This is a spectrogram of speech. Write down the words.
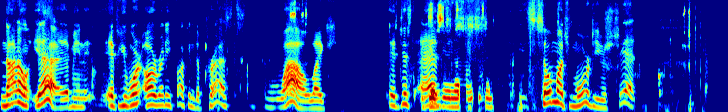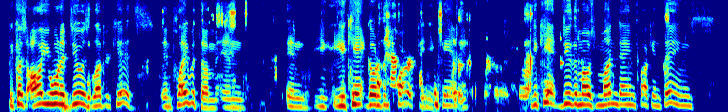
Not only, yeah. I mean, if you weren't already fucking depressed, wow, like it just adds so much more to your shit. Because all you want to do is love your kids and play with them and and you, you can't go to the park and you can't you can't do the most mundane fucking things.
